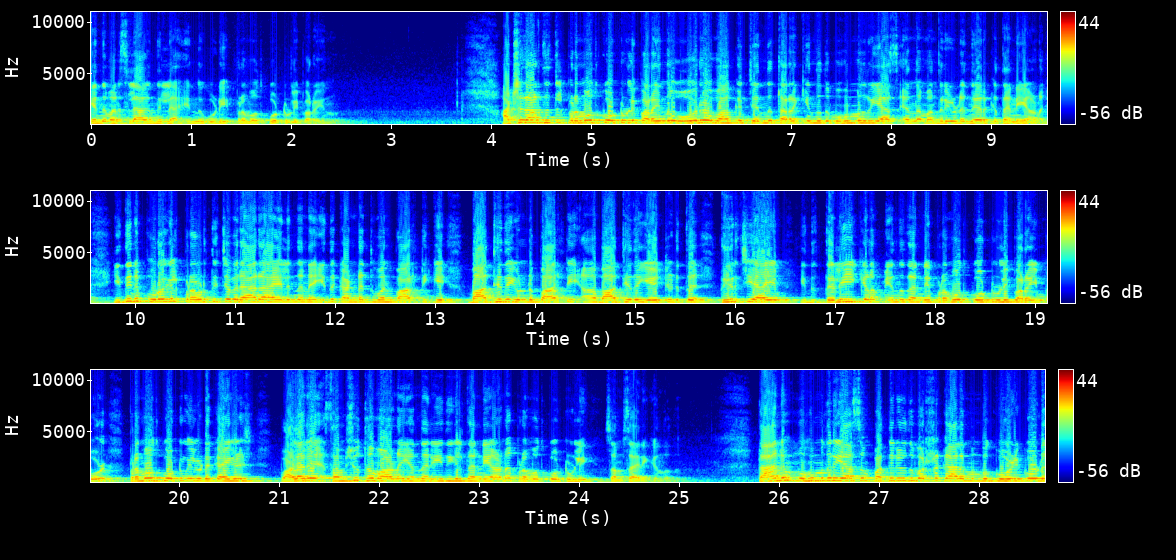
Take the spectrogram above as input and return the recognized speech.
എന്ന് മനസ്സിലാകുന്നില്ല എന്നുകൂടി പ്രമോദ് കോട്ടുള്ളി പറയുന്നു. അക്ഷരാർത്ഥത്തിൽ പ്രമോദ് കോട്ടുള്ളി പറയുന്ന ഓരോ വാക്ക് ചെന്ന് തറയ്ക്കുന്നത് മുഹമ്മദ് റിയാസ് എന്ന മന്ത്രിയുടെ നേർക്ക് തന്നെയാണ്. ഇതിന് പുറകിൽ പ്രവർത്തിച്ചവരാരായാലും തന്നെ ഇത് കണ്ടെത്തുവാൻ പാർട്ടിക്ക് ബാധ്യതയുണ്ട്. പാർട്ടി ആ ബാധ്യത ഏറ്റെടുത്ത് തീർച്ചയായും ഇത് തെളിയിക്കണം എന്ന് തന്നെ പ്രമോദ് കോട്ടുള്ളി പറയുമ്പോൾ പ്രമോദ് കോട്ടുള്ളിയുടെ കൈകൾ വളരെ സംശുദ്ധമാണ് എന്ന രീതിയിൽ തന്നെയാണ് പ്രമോദ് കോട്ടുള്ളി സംസാരിക്കുന്നത്. താനും മുഹമ്മദ് റിയാസും പത്തിരുപത് വർഷക്കാലം മുമ്പ് കോഴിക്കോട്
